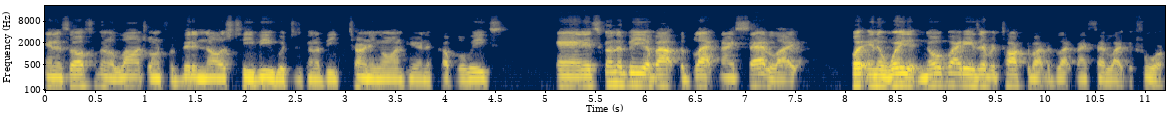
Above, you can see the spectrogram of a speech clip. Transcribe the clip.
and it's also going to launch on Forbidden Knowledge TV, which is going to be turning on here in a couple of weeks. And it's going to be about the Black Knight satellite but in a way that nobody has ever talked about the Black Knight satellite before.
